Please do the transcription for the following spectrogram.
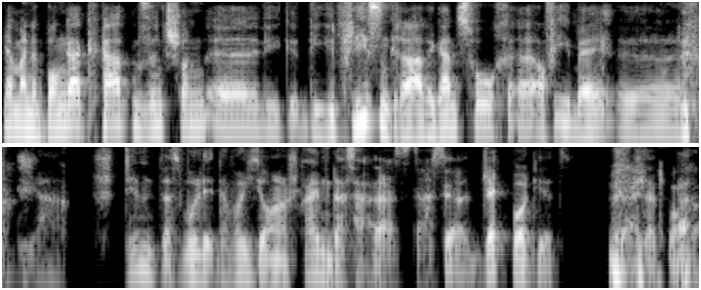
Ja, meine Bonga-Karten sind schon, äh, die, die fließen gerade ganz hoch äh, auf Ebay. Äh, Ja, stimmt, das wollte, da wollte ich dir auch noch schreiben. Das, das, das ist ja Jackpot jetzt mit Isaac Bonga.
